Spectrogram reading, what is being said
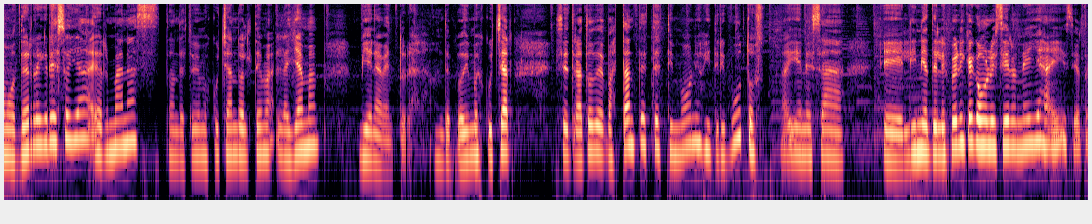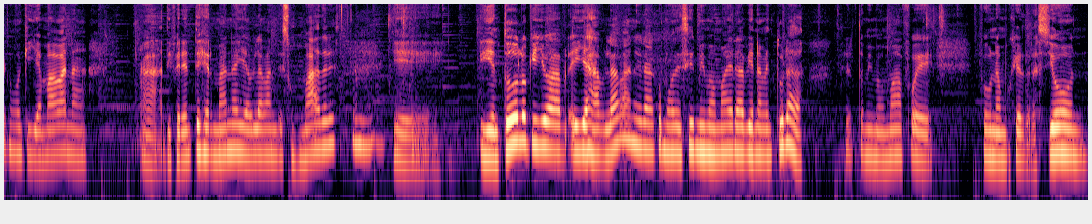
estamos de regreso ya, hermanas, donde estuvimos escuchando el tema La llama bienaventurada, donde pudimos escuchar, se trató de bastantes testimonios y tributos ahí en esa eh, línea telefónica, como lo hicieron ellas ahí, ¿cierto? Como que llamaban a, a diferentes hermanas y hablaban de sus madres. Eh, y en todo lo que ellas hablaban era como decir mi mamá era bienaventurada, ¿cierto? Mi mamá fue, fue una mujer de oración,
